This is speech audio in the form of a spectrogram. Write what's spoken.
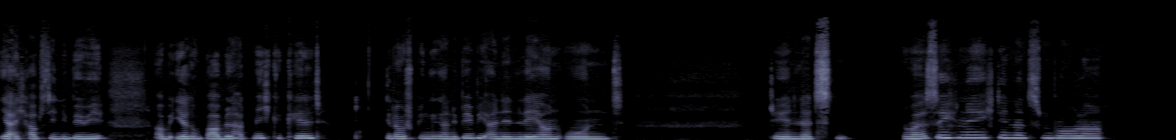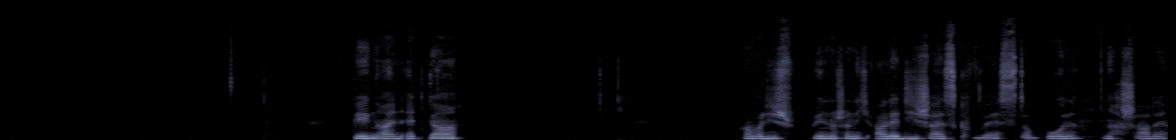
Ja, ich habe sie, die Bibi. Aber ihre Bubble hat mich gekillt. Genau, wir spielen gegen eine Bibi, einen Leon und den letzten Weiß ich nicht, den letzten Brawler. Gegen einen Edgar. Aber die spielen wahrscheinlich alle die scheiß Quest, obwohl. Ach, schade.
